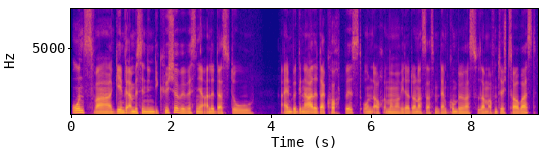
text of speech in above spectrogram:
Und zwar gehen wir ein bisschen in die Küche. Wir wissen ja alle, dass du ein begnadeter Koch bist und auch immer mal wieder donnerstags mit deinem Kumpel was zusammen auf den Tisch zauberst.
